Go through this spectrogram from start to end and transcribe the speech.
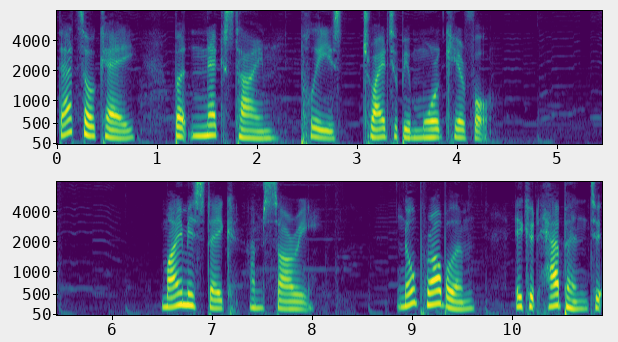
That's okay, but next time, please try to be more careful. My mistake, I'm sorry. No problem, it could happen to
